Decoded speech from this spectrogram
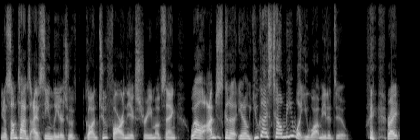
You know, sometimes I've seen leaders who have gone too far in the extreme of saying, "Well, I'm just gonna, you know, you guys tell me what you want me to do." right?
